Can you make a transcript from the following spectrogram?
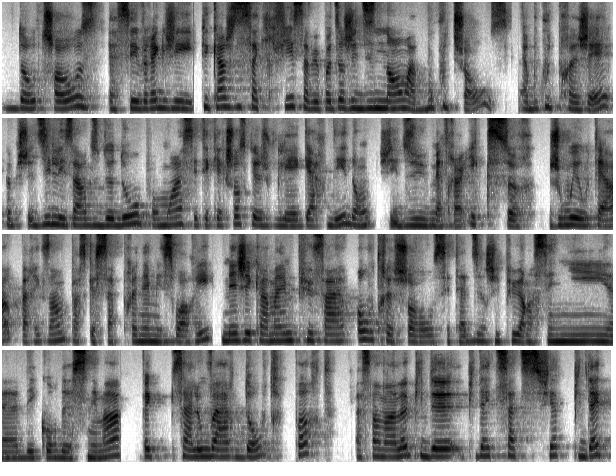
d'autres choses. C'est vrai que j'ai. Puis quand je dis sacrifier, ça veut pas dire j'ai dit non à beaucoup de choses, à beaucoup de projets. Comme je te dis, les heures du dodo, pour moi, c'était quelque chose que je voulais garder. Donc, j'ai dû mettre un X sur jouer au théâtre, par exemple, parce que ça prenait mes soirées. Mais j'ai quand même pu faire autre chose, c'est-à-dire j'ai pu enseigner euh, des cours de cinéma. Fait que ça a ouvert d'autres portes à ce moment-là, puis de puis d'être satisfaite, puis d'être.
